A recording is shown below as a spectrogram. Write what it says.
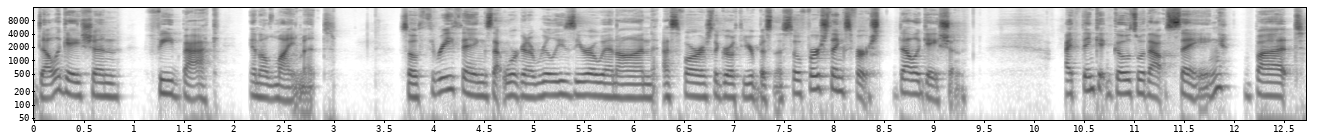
delegation, feedback, and alignment. So, three things that we're going to really zero in on as far as the growth of your business. So, first things first, delegation. I think it goes without saying, but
